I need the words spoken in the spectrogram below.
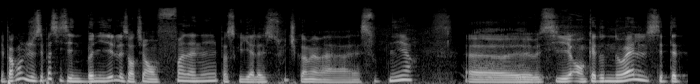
Et par contre, je sais pas si c'est une bonne idée de le sortir en fin d'année parce qu'il y a la Switch quand même à soutenir. Euh, si en cadeau de Noël, c'est peut-être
